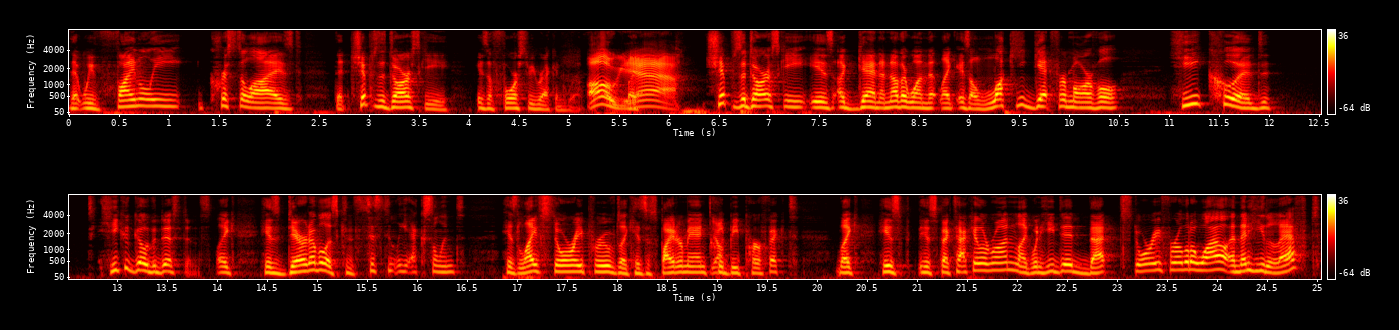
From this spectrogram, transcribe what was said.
that we've finally crystallized that Chip Zdarsky is a force to be reckoned with. oh yeah, Chip Zdarsky is again another one that like is a lucky get for Marvel. He could he could go the distance. Like his Daredevil is consistently excellent. His life story proved like his Spider-Man could Yep. be perfect. Like his his spectacular run, like when he did that story for a little while and then he left.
